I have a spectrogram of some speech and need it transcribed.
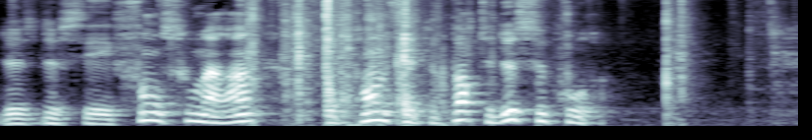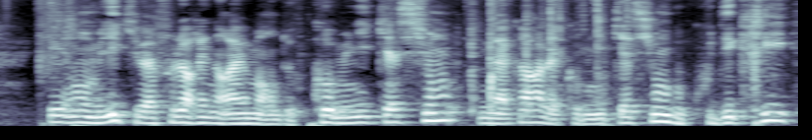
de, ces fonds sous-marins pour prendre cette porte de secours. Et on me dit qu'il va falloir énormément de communication, d'accord La communication, beaucoup d'écrits,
